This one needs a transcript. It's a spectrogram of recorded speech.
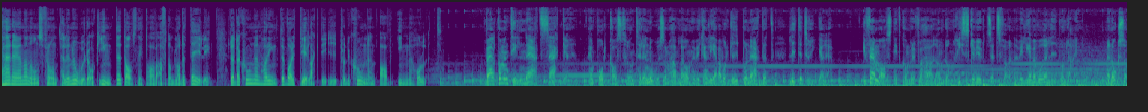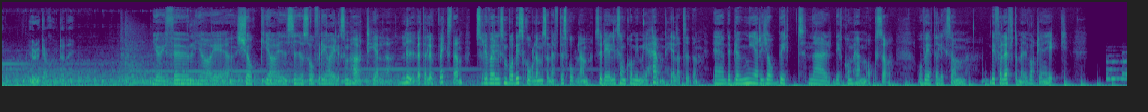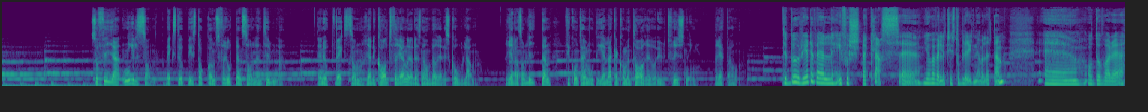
Det här är en annons från Telenor och inte ett avsnitt av Aftonbladet Daily. Redaktionen har inte varit delaktig i produktionen av innehållet. Välkommen till Nätsäker, en podcast från Telenor som handlar om hur vi kan leva vårt liv på nätet lite tryggare. I fem avsnitt kommer du få höra om de risker vi utsätts för när vi lever våra liv online, men också hur du kan skydda dig. Jag är ful, jag är tjock, jag är si och så. För det har jag liksom hört hela livet, eller uppväxten. Så det var liksom både i skolan och sen efter skolan. Så det liksom kom ju med hem hela tiden. Eh, det blev mer jobbigt när det kom hem också. Och veta liksom, det föll efter mig vart jag än gick. Sofia Nilsson växte upp i Stockholmsförorten Sollentuna. En uppväxt som radikalt förändrades när hon började skolan. Redan som liten fick hon ta emot elaka kommentarer och utfrysning, berättar hon. Det började väl i första klass. Eh, jag var väldigt tyst och blyg när jag var liten. Eh, och då var det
